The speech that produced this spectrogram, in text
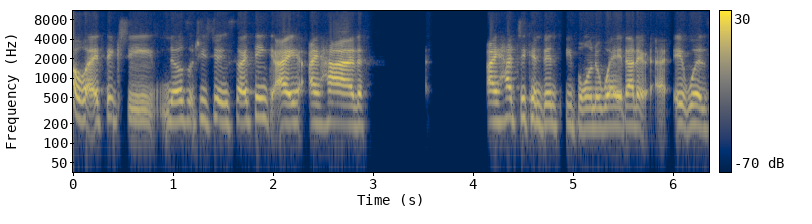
oh, I think she knows what she's doing. So I think I I had I had to convince people in a way that it, uh, it was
